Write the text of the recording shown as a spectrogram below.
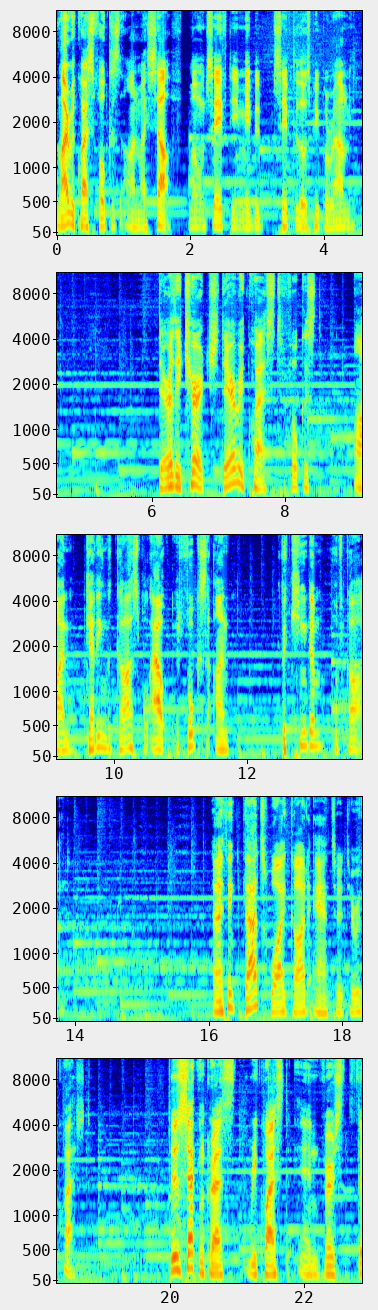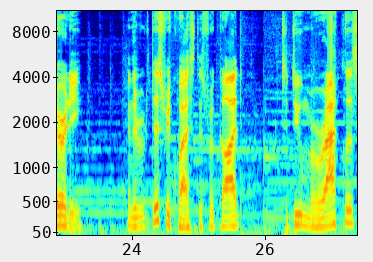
My request focused on myself, my own safety, and maybe safety of those people around me. The early church, their request focused on getting the gospel out. It focused on the kingdom of God. And I think that's why God answered their request. There's a second request in verse 30, and this request is for God to do miraculous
